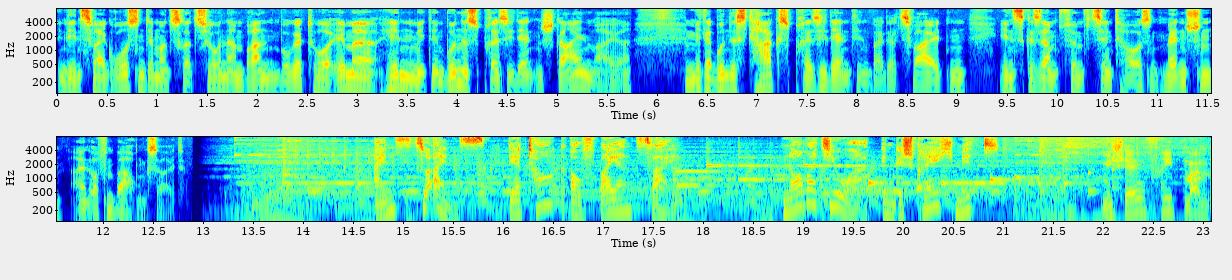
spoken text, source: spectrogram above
in den zwei großen Demonstrationen am Brandenburger Tor immerhin mit dem Bundespräsidenten Steinmeier, mit der Bundestagspräsidentin bei der zweiten, insgesamt 15.000 Menschen ein Offenbarungseid. 1 zu 1, der Talk auf Bayern 2. Norbert Joa im Gespräch mit Michel Friedmann,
